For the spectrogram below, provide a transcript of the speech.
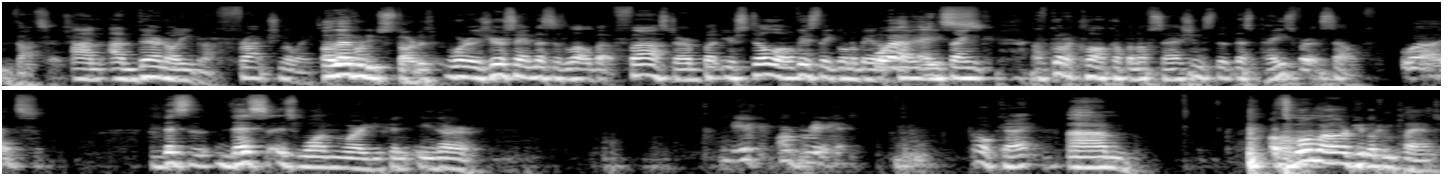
that's it. And and they're not even a fraction away. Oh, they've already started. Whereas you're saying this is a little bit faster, but you're still obviously going to be at a Well, point where you think, I've got to clock up enough sessions that this pays for itself. Well, it's this. This is one where you can either make or break it. Okay. Um, it's one where other people can play it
